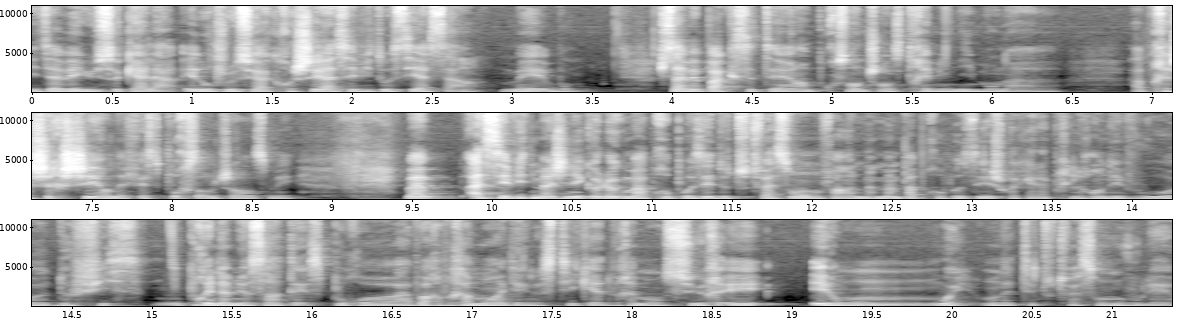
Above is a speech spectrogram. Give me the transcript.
Ils avaient eu ce cas-là. Et donc je me suis accrochée assez vite aussi à ça. Mais bon, je savais pas que c'était un pourcent de chance très minime. On a après cherché en effet ce pourcent de chance, mais bah, assez vite, ma gynécologue m'a proposé de toute façon, enfin, elle m'a même pas proposé, je crois qu'elle a pris le rendez-vous euh, d'office pour une amyosynthèse, pour euh, avoir vraiment un diagnostic et être vraiment sûr. Et, et on, ouais, on était de toute façon, on voulait.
